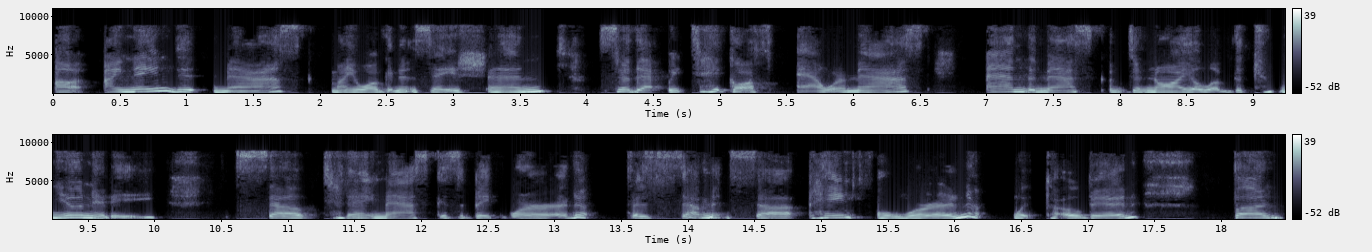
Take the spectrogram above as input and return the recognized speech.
Uh, I named it Mask, my organization, so that we take off our mask and the mask of denial of the community so today mask is a big word. For some, it's a painful word with COVID, but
